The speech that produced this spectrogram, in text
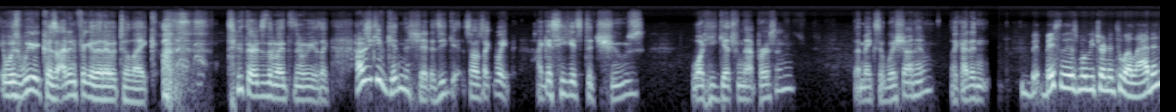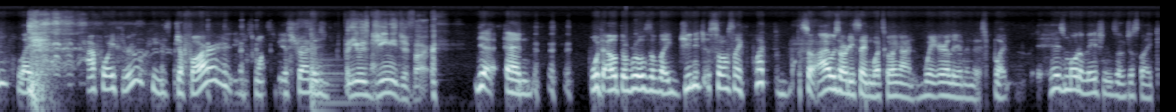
it was weird because i didn't figure that out till like two-thirds of the way through the movie. I was like how does he keep getting this shit? Does he get so i was like wait i guess he gets to choose what he gets from that person that makes a wish on him? Like i didn't basically, this movie turned into Aladdin. Like halfway through, he's Jafar. He just wants to be as strong as but he was genie jafar yeah, and without the rules of like genie. So I was like, what? So I was already saying what's going on way earlier than this, but his motivations of just like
